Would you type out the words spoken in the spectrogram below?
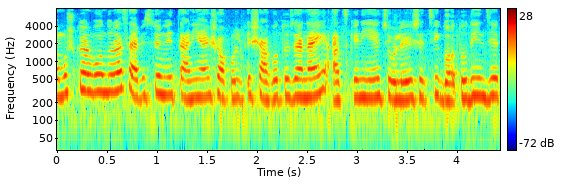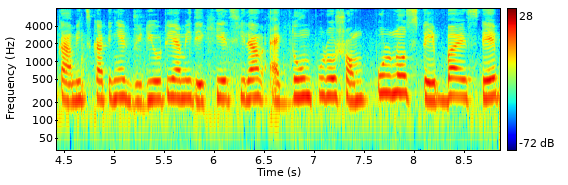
নমস্কার বন্ধুরা স্যাবিসমি তানিয়ায় সকলকে স্বাগত জানাই। আজকে নিয়ে চলে এসেছি গতদিন যে কামিজ কাটিংয়ের ভিডিওটি আমি দেখিয়েছিলাম, একদম পুরো সম্পূর্ণ স্টেপ বাই স্টেপ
